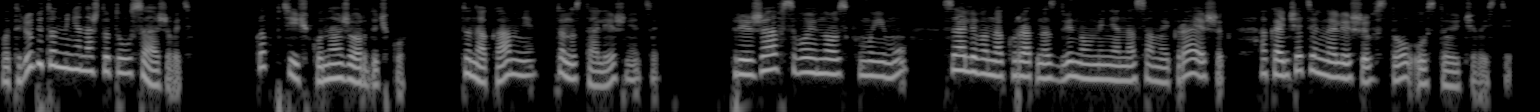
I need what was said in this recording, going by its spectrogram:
Вот любит он меня на что-то усаживать, как птичку на жердочку, то на камне, то на столешнице. Прижав свой нос к моему, Салливан аккуратно сдвинул меня на самый краешек, окончательно лишив стол устойчивости.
